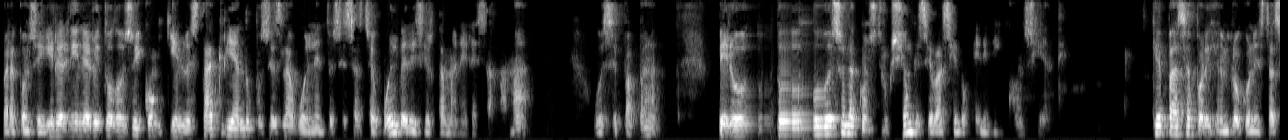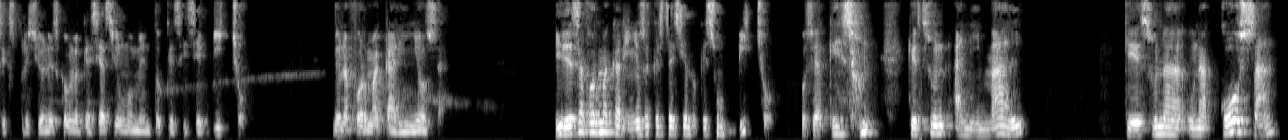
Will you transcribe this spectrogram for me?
para conseguir el dinero y todo eso, y con quien lo está criando, pues es la abuela, entonces esa se vuelve de cierta manera esa mamá o ese papá. Pero todo eso es la construcción que se va haciendo en el inconsciente. ¿Qué pasa, por ejemplo, con estas expresiones como lo que se hace un momento que se dice bicho, de una forma cariñosa? Y de esa forma cariñosa que está diciendo que es un bicho, o sea, que es un, que es un animal, que es una, una cosa,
